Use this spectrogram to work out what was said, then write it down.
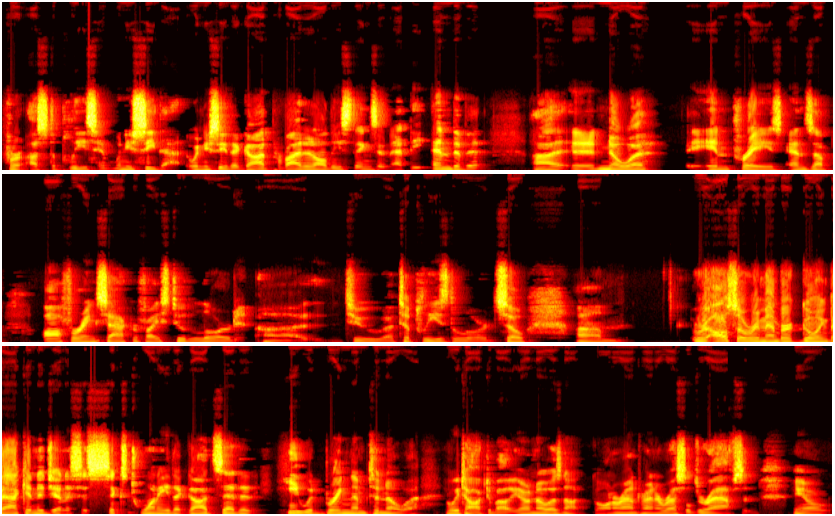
for us to please Him. When you see that, when you see that God provided all these things, and at the end of it, uh, Noah in praise ends up offering sacrifice to the Lord uh, to uh, to please the Lord. So. Um, also remember going back into Genesis 6:20 that God said that he would bring them to Noah. And we talked about, you know, Noah's not going around trying to wrestle giraffes and, you know,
